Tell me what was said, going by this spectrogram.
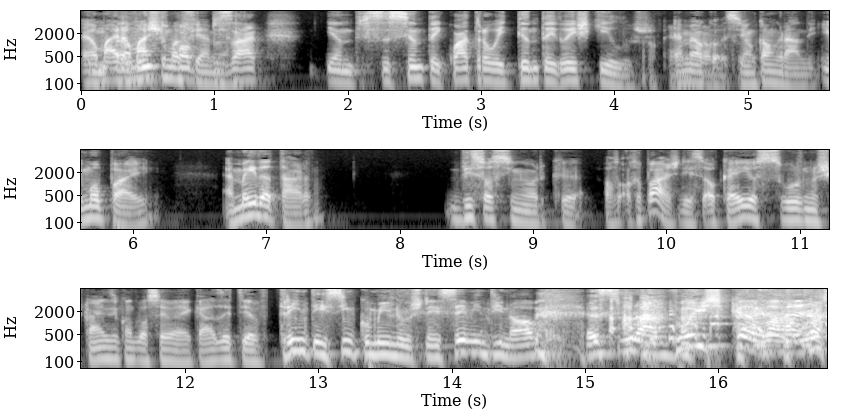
É uma- um era um macho e uma pode fêmea. pesar entre 64 a 82 quilos. Ok, É, maior pronto. co- sim, é um cão grande. E o meu pai, a meio da tarde, disse ao senhor que. Ao, ao rapaz, disse: Ok, eu seguro nos cães enquanto você vai a casa. E teve 35 minutos nem C29 a segurar dois cavalos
